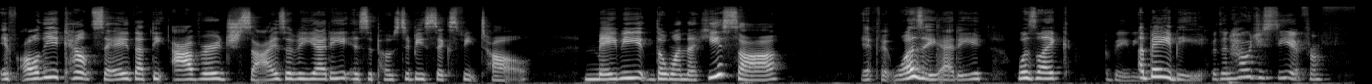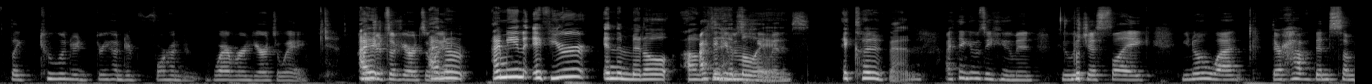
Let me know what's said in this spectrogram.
if all the accounts say that the average size of a yeti is supposed to be six feet tall, maybe the one that he saw, if it was a yeti, was like A baby. a baby. but then how would you see it from like 200, 300, 400, wherever yards away? I- Hundreds of yards away. I don't. I mean, if you're in the middle of I the think it was a human. Himalayas, it could have been. I think it was a human who was just like, you know what? There have been some.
